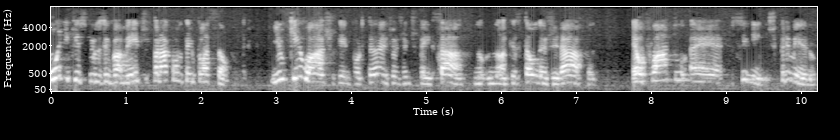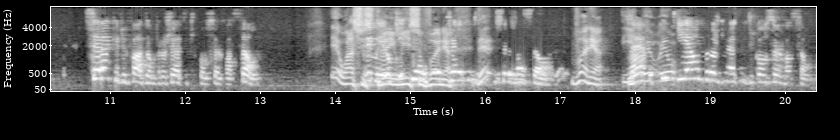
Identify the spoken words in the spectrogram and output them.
única e exclusivamente para a contemplação. E o que eu acho que é importante a gente pensar no, na questão da girafa é o fato é, seguinte: primeiro, será que de fato é um projeto de conservação? Eu acho Primeiro, estranho isso, é um Vânia. De... conservação? Vânia, né? eu, eu, o que é um projeto de conservação?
